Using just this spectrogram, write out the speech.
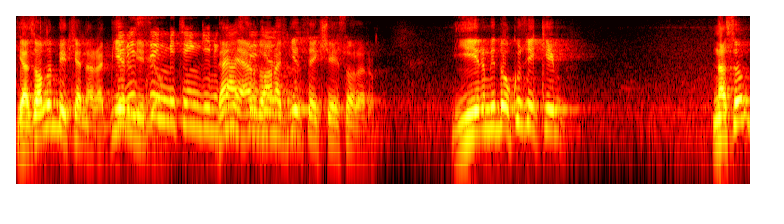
Yazalım bir kenara. Bir Filistin milyon. mitingini Ben Erdoğan'a bir tek şey sorarım. 29 Ekim nasıl?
